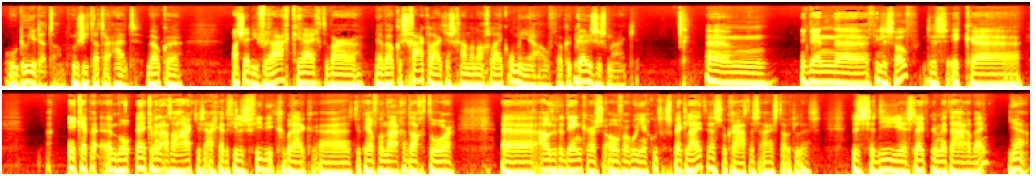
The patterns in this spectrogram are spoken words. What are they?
hoe doe je dat dan? Hoe ziet dat eruit? Welke als jij die vraag krijgt, waar, ja, welke schakelaartjes gaan er dan gelijk om in je hoofd? Welke keuzes maak je? Um, ik ben uh, filosoof, dus ik, uh, ik, heb, uh, ik heb een aantal haakjes eigenlijk uit de filosofie die ik gebruik. is natuurlijk heel veel nagedacht door oudere denkers over hoe je een goed gesprek leidt. Socrates, Aristoteles. Dus die sleep ik er met de haren bij. Ja,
